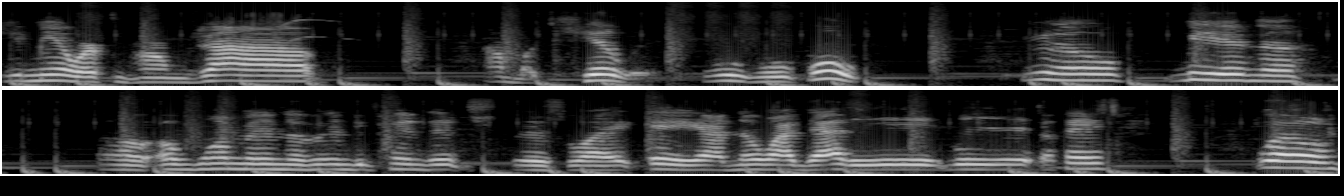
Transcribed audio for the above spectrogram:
give me a work from home job. I'm going to kill it. Woo, woo, woo. You know, being a a, a woman of independence is like, hey, I know I got it, but okay. Well,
